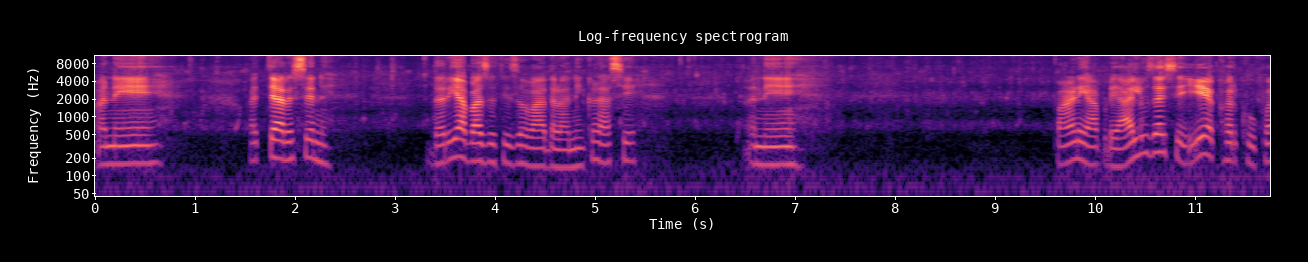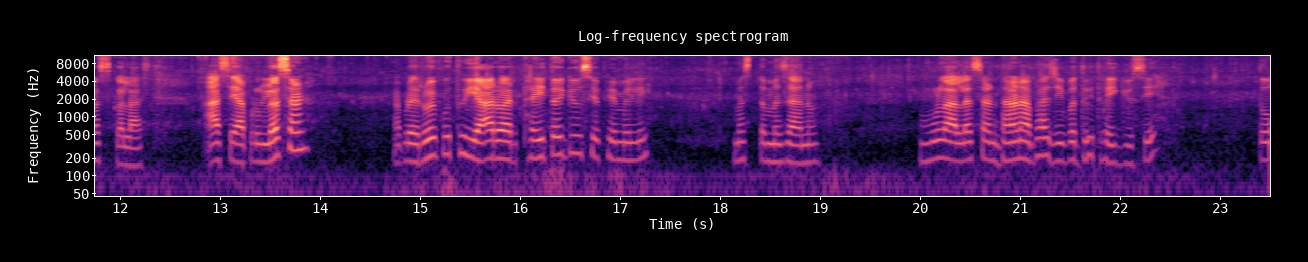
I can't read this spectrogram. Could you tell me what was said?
અને અત્યારે છે ને દરિયા બાજુથી જો વાદળા નીકળ્યા છે. અને પાણી આપણે હાલું જાય છે. એ ખરખું ફર્સ્ટ ક્લાસ. આ છે આપણું લસણ. આપણે રોપ્યું હતું એ આરવાર થઈ તો ગયું છે ફેમિલી મસ્ત મજાનું. મૂળા લસણ, ધાણા ભાજી બધું થઈ ગયું છે. તો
